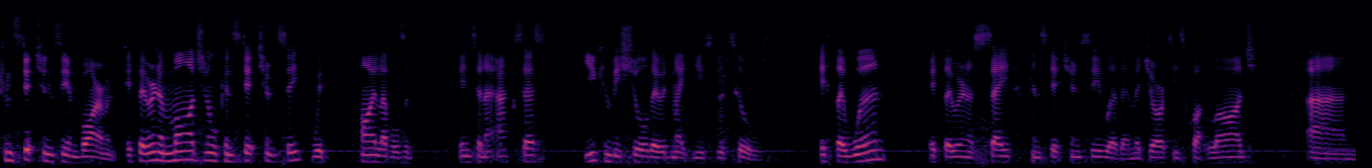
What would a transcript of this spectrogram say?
constituency environment. If they're in a marginal constituency with high levels of internet access, you can be sure they would make use of the tools. If they weren't, if they were in a safe constituency where their majority is quite large, and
